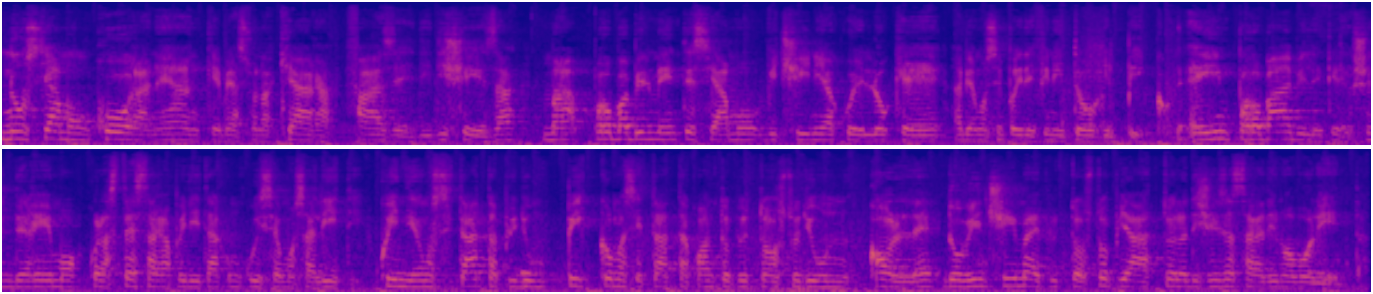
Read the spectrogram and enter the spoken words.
non siamo ancora neanche verso una chiara fase di discesa, ma probabilmente siamo vicini a quello che abbiamo sempre definito il picco. È improbabile che scenderemo con la stessa rapidità con cui siamo saliti, quindi non si tratta più di un picco, ma si tratta quanto piuttosto di un colle dove in cima è piuttosto piatto e la discesa sarà di nuovo lenta.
